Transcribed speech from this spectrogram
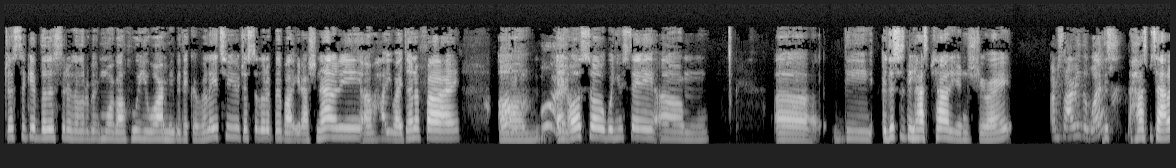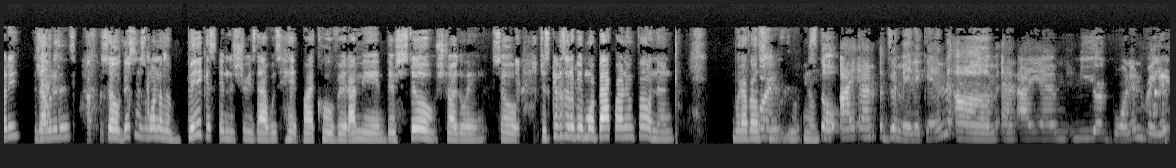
just to give the listeners a little bit more about who you are, maybe they can relate to you. Just a little bit about your nationality, uh, how you identify, um, oh, and also when you say um, uh, the this is the hospitality industry, right? I'm sorry, the what? This, hospitality? Is yes. that what it is? So this is one of the biggest industries that was hit by COVID. I mean, they're still struggling. So just give us a little bit more background info and then whatever else you, you know. So I am a Dominican, um, and I am New York born and raised.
